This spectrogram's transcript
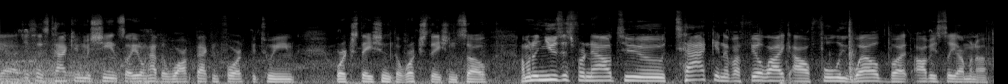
Yeah just says tacking machine so you don't have to walk back and forth between workstations to workstation. So i'm to use this for now to tack and if i feel like i'll fully weld but obviously i'm to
